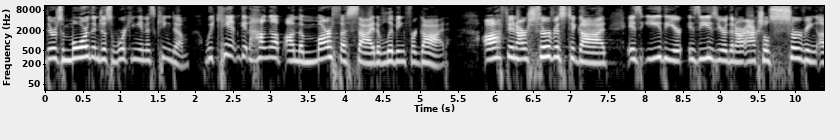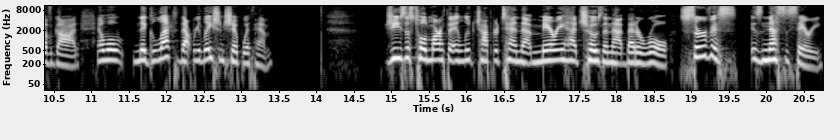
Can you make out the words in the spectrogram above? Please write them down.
there's more than just working in his kingdom. We can't get hung up on the Martha side of living for God. Often our service to God is easier is easier than our actual serving of God, and we'll neglect that relationship with him. Jesus told Martha in Luke chapter 10 that Mary had chosen that better role. Service is necessary.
